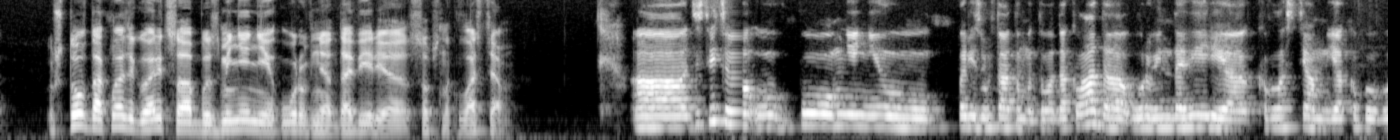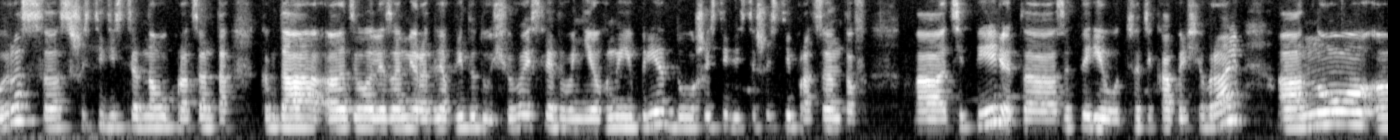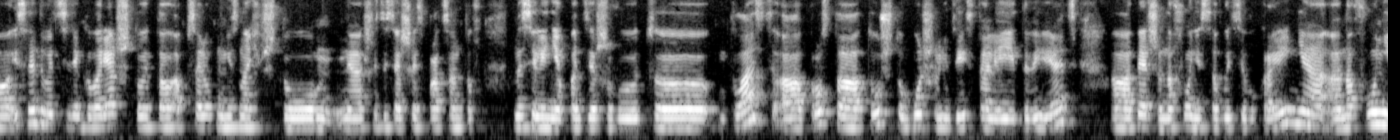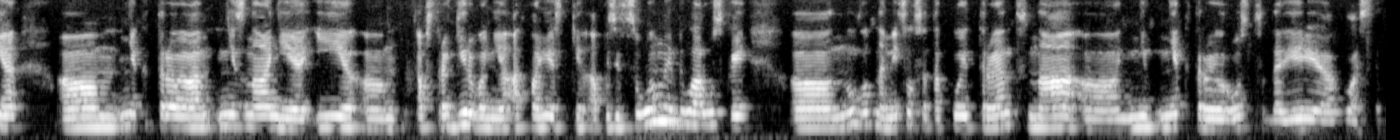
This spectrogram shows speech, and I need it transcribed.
что в докладе говорится об изменении уровня доверия, собственно, к властям? А, действительно, по мнению, по результатам этого доклада, уровень доверия к властям якобы вырос с 61%, когда э, делали замеры для предыдущего исследования в ноябре, до 66% а теперь, это за период декабрь-февраль, а, но а, исследователи говорят, что это абсолютно не значит, что 66% населения поддерживают э, власть, а просто то, что больше людей стали ей доверять, опять же, на фоне событий в Украине, на фоне некоторого незнания и абстрагирования от повестки оппозиционной белорусской, а, ну вот наметился такой тренд на а, некоторый рост доверия власти.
